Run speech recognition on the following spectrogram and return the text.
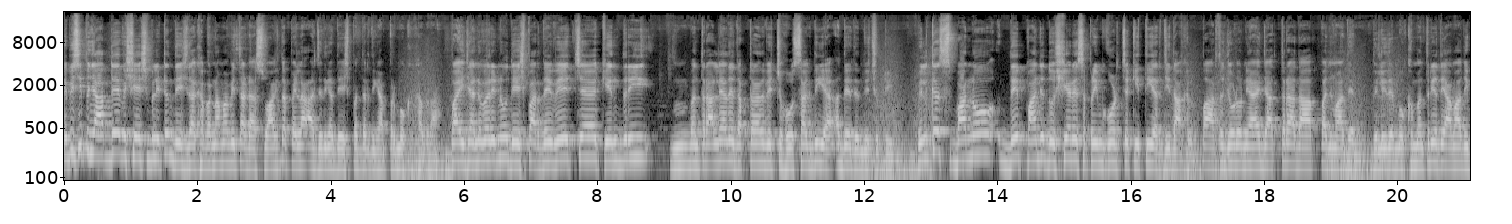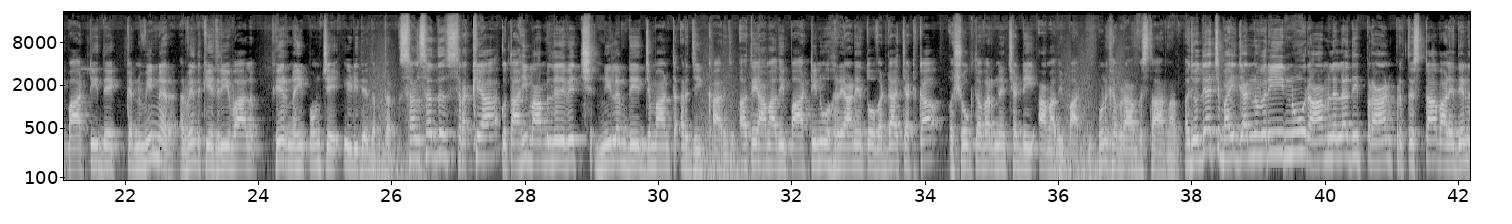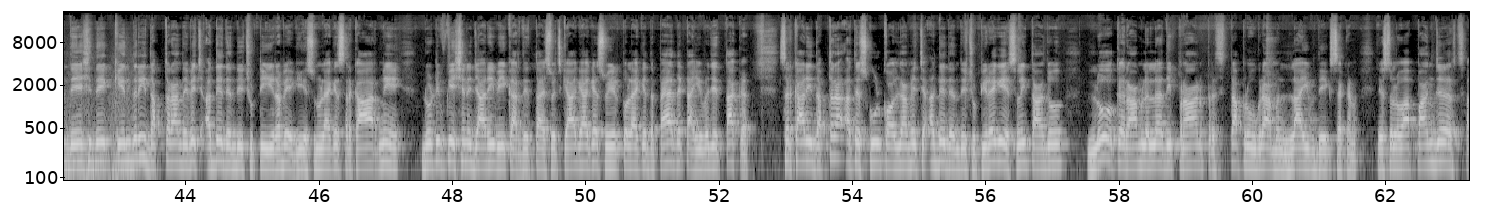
ABC Punjab ਦੇ ਵਿਸ਼ੇਸ਼ bulletin ਦੇਸ਼ ਦਾ ਖਬਰਨਾਮਾ ਵੀ ਤੁਹਾਡਾ ਸਵਾਗਤ ਹੈ। ਪਹਿਲਾਂ ਅੱਜ ਦੀਆਂ ਦੇਸ਼ ਪੱਧਰ ਦੀਆਂ ਪ੍ਰਮੁੱਖ ਖਬਰਾਂ। 22 ਜਨਵਰੀ ਨੂੰ ਦੇਸ਼ ਭਰ ਦੇ ਵਿੱਚ ਕੇਂਦਰੀ ਮੰਤਰਾਲਿਆਂ ਦੇ ਦਫ਼ਤਰਾਂ ਦੇ ਵਿੱਚ ਹੋ ਸਕਦੀ ਹੈ ਅੱਧੇ ਦਿਨ ਦੀ ਛੁੱਟੀ। ਬਿਲਕਸ ਬਾਨੋ ਦੇ ਪੰਜ ਦੋਸ਼ੀਆਂ ਨੇ ਸੁਪਰੀਮ ਕੋਰਟ 'ਚ ਕੀਤੀ ਅਰਜੀ ਦਾਖਲ। ਭਾਰਤ ਜੋੜੋ ਨਿਆਂ ਯਾਤਰਾ ਦਾ ਪੰਜਵਾਂ ਦਿਨ। ਦਿੱਲੀ ਦੇ ਮੁੱਖ ਮੰਤਰੀ ਅਤੇ ਆਮ ਆਦਮੀ ਪਾਰਟੀ ਦੇ ਕਨਵੀਨਰ ਅਰਵਿੰਦ ਕੇਜਰੀਵਾਲ ਫਿਰ ਨਹੀਂ ਪਹੁੰਚੇ ਈਡੀ ਦੇ ਦਫ਼ਤਰ। ਸੰਸਦ ਸੁਰੱਖਿਆ ਕੁਤਾਹੀ ਮਾਮਲੇ ਦੇ ਵਿੱਚ ਨੀਲਮ ਦੀ ਜ਼ਮਾਨਤ ਅਰਜੀ ਖਾਰਜ ਅਤੇ ਆਮ ਆਦਮੀ ਪਾਰਟੀ ਨੂੰ ਹਰਿਆਣੇ ਤੋਂ ਵੱਡਾ ਝਟਕਾ ਅਸ਼ੋਕ ਤਵਰ ਨੇ ਛੱਡੀ ਆਮ ਆਦਮੀ ਪਾਰਟੀ। ਹੁਣ ਖਬਰਾਂ ਵਿਸਤਾਰ ਨਾਲ। ਅਯੋਧਿਆ 'ਚ 22 ਜਨਵਰੀ ਨੂੰ ਰਾਮ ਰਾਮਲਲਾ ਦੀ ਪ੍ਰਾਣ ਪ੍ਰਤਿਸ਼ਠਾ ਵਾਲੇ ਦਿਨ ਦੇਸ਼ ਦੇ ਕੇਂਦਰੀ ਦਫ਼ਤਰਾਂ ਦੇ ਵਿੱਚ ਅੱਧੇ ਦਿਨ ਦੀ ਛੁੱਟੀ ਰਹੇਗੀ। ਇਸ ਨੂੰ ਲੈ ਕੇ ਸਰਕਾਰ ਨੇ ਨੋਟੀਫਿਕੇਸ਼ਨ ਜਾਰੀ ਵੀ ਕਰ ਦਿੱਤਾ। ਇਸ ਵਿੱਚ ਕਿਹਾ ਗਿਆ ਕਿ ਸਵੇਰ ਤੋਂ ਲੈ ਕੇ ਦੁਪਹਿਰ ਦੇ 2:30 ਵਜੇ ਤੱਕ ਸਰਕਾਰੀ ਦਫ਼ਤਰਾਂ ਅਤੇ ਸਕੂਲ ਕਾਲਜਾਂ ਵਿੱਚ ਅੱਧੇ ਦਿਨ ਦੀ ਛੁੱਟੀ ਰਹੇਗੀ। ਇਸ ਲਈ ਤਾਂ ਜੋ ਲੋਕ ਰਾਮਲਲਾ ਦੀ ਪ੍ਰਾਣ ਪ੍ਰਤਿਸ਼ਠਾ ਪ੍ਰੋਗਰਾਮ ਲਾਈਵ ਦੇਖ ਸਕਣ। ਇਸ ਤੋਂ ਇਲਾਵਾ ਪੰਜ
